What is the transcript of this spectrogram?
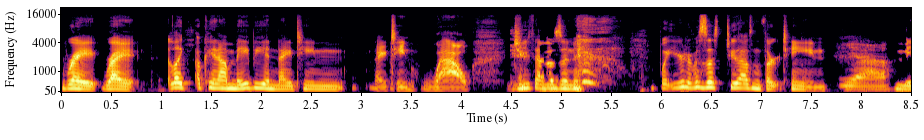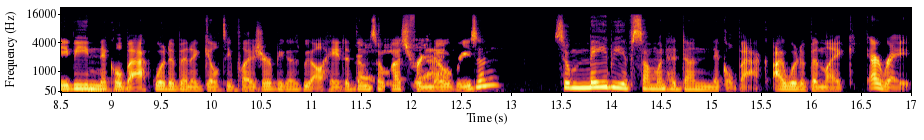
Right, right like okay now maybe in 1919 wow 2000 what year was this? 2013 yeah. Maybe nickelback would have been a guilty pleasure because we all hated them so much for yeah. no reason. So maybe if someone had done nickelback i would have been like all right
